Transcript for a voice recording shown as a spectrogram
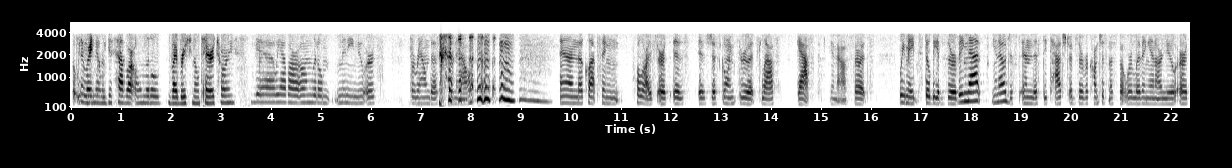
But we right now we just have our own little vibrational territories. Yeah, we have our own little mini new Earth around us for now. and the collapsing polarized Earth is is just going through its last gasp, you know. So it's we may still be observing that, you know, just in this detached observer consciousness, but we're living in our new Earth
